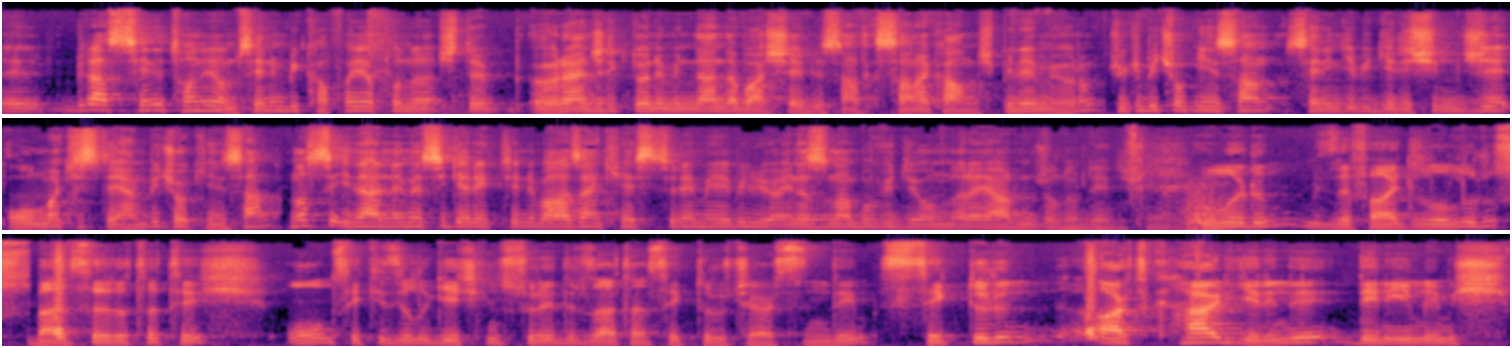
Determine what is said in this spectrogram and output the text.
e, biraz seni tanıyalım. Senin bir kafa yapını, işte öğrencilik döneminden de başlayabilirsin. Artık sana kalmış bilemiyorum. Çünkü birçok insan senin gibi girişimci olmak isteyen birçok insan nasıl ilerlemesi gerektiğini bazen kestiremeyebiliyor. En azından bu video onlara yardımcı olur diye düşünüyorum. Umarım biz de faydalı oluruz. Ben Serhat Ateş. 18 yılı geçkin süredir zaten sektör içerisindeyim. Sektörün artık her yerini deneyimlemiş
